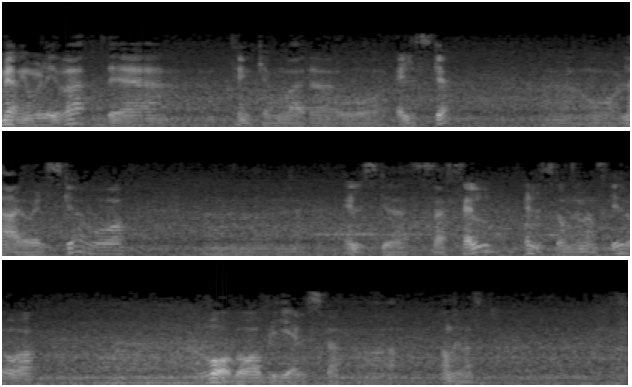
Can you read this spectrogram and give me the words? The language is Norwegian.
Meninga med livet, det tenker jeg må være å elske. Eh, og lære å elske. Og eh, elske seg selv, elske andre mennesker og våge å bli elska av andre mennesker.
